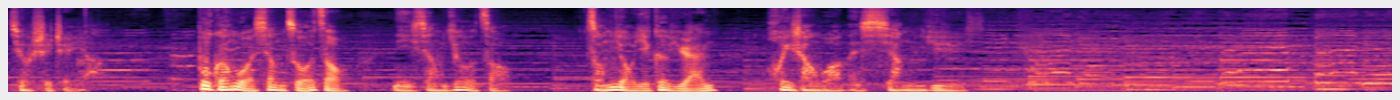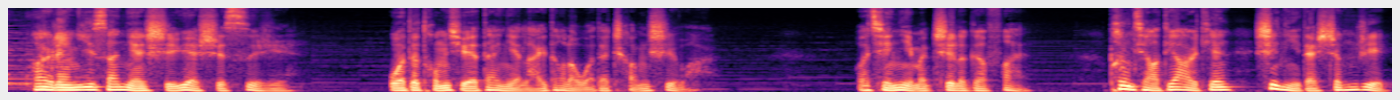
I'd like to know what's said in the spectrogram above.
就是这样，不管我向左走，你向右走，总有一个缘。会让我们相遇。二零一三年十月十四日，我的同学带你来到了我的城市玩，我请你们吃了个饭，碰巧第二天是你的生日，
